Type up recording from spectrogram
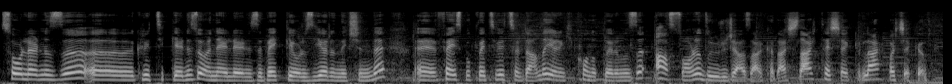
Sorularınızı, e, kritiklerinizi, önerilerinizi bekliyoruz yarın içinde. E, Facebook ve Twitter'dan da yarınki konuklarımızı az sonra duyuracağız arkadaşlar. Teşekkürler, hoşçakalın.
